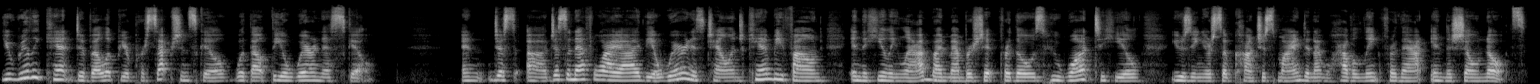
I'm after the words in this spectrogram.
you really can't develop your perception skill without the awareness skill. And just uh, just an FYI, the awareness challenge can be found in the Healing Lab, my membership for those who want to heal using your subconscious mind, and I will have a link for that in the show notes.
